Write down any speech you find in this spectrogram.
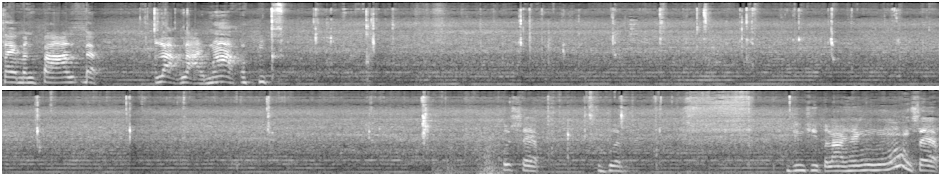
แต่มันปลาแบบหลากหลายมาก ก็แซ่บเพื่อนยิงฉีดปลาร้าแห้งแซ่บ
